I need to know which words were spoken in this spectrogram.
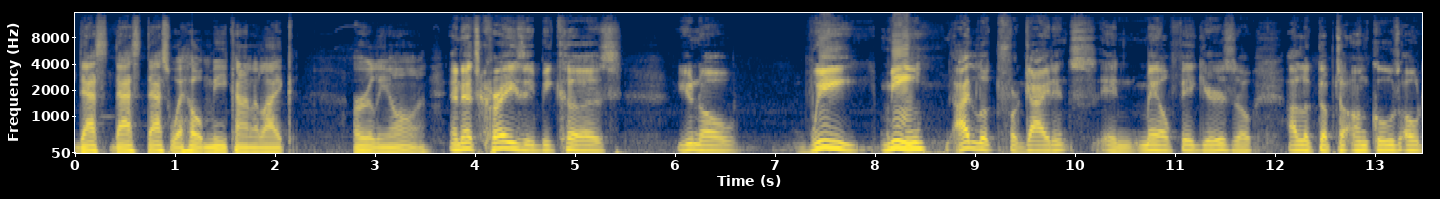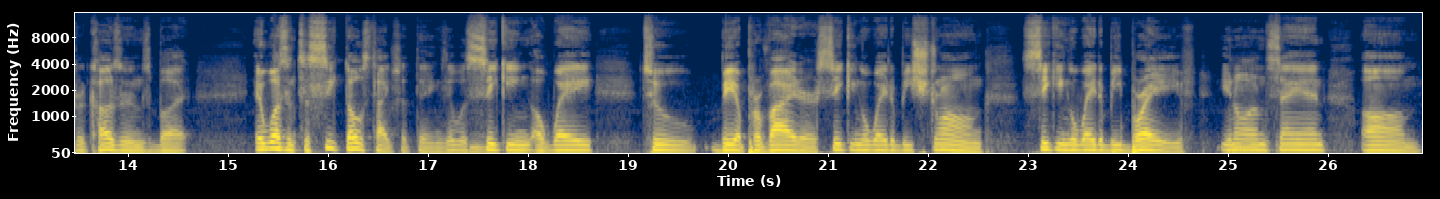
that's that's that's what helped me kind of like early on. And that's crazy because, you know, we, me, I looked for guidance in male figures. So I looked up to uncles, older cousins, but it wasn't to seek those types of things. It was mm. seeking a way to be a provider, seeking a way to be strong, seeking a way to be brave. You know what I'm saying? Um,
